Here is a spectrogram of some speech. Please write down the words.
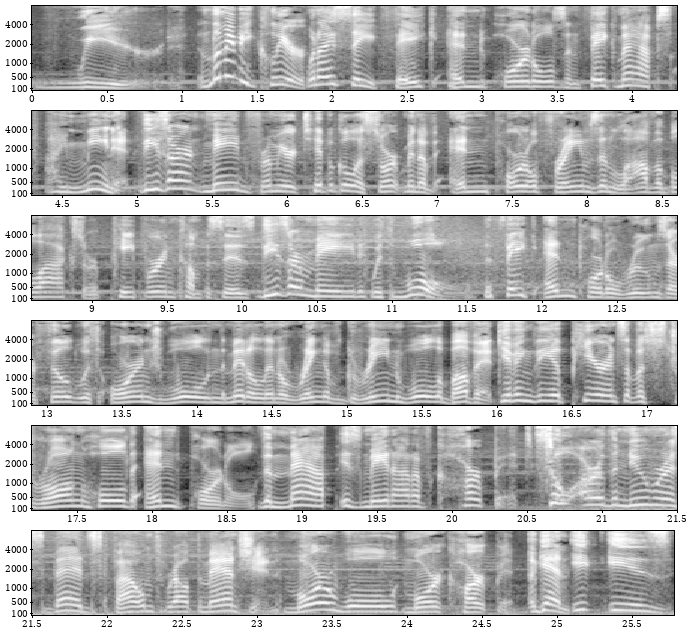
weird. And let me be clear when I say fake end portals and fake maps, I mean it. These aren't made from your typical assortment of end portal frames and lava blocks or paper and compasses. These are made with wool. The fake end portal rooms are filled with orange wool in the middle and a ring of green wool above it, giving the appearance of a stronghold end portal. The map is made out of carpet. So are the numerous beds found throughout the mansion. More wool, more carpet. Again, it is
